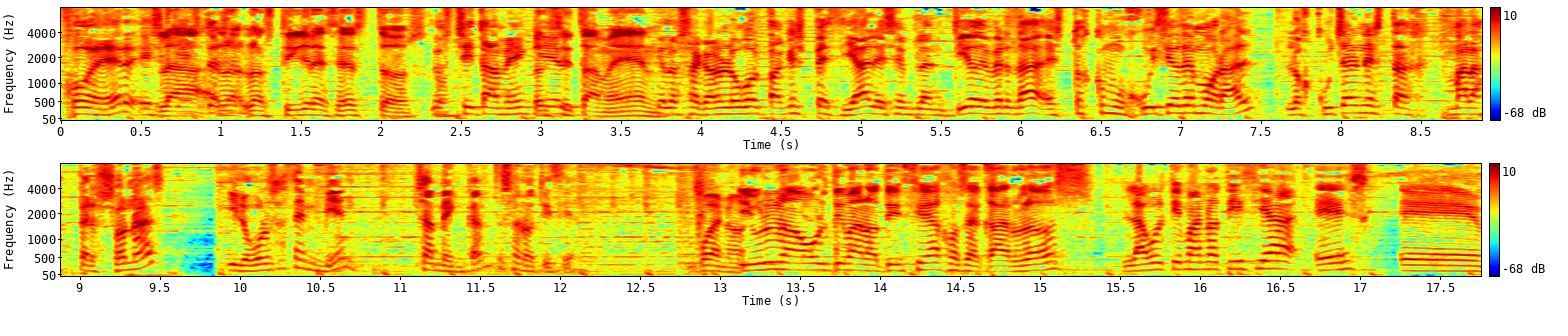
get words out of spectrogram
Joder, es La- que esto es lo- los tigres estos. los Chitamen Los que, Chitamen. que lo sacaron luego el pack especial, es en plan, tío, de verdad, esto es como un juicio de moral, lo escuchan estas malas personas y luego los hacen bien. O sea, me encanta esa noticia. Bueno, Y una última noticia, José Carlos. La última noticia es eh,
